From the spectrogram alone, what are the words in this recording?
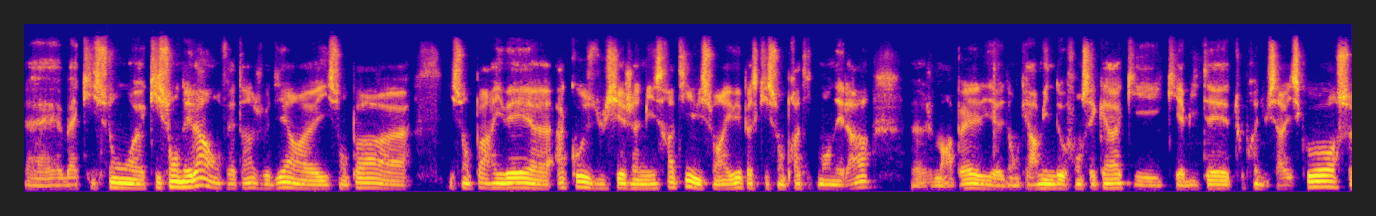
bah, qui sont qui sont nés là en fait. Hein, je veux dire, ils sont pas ils sont pas arrivés à cause du siège administratif. Ils sont arrivés parce qu'ils sont pratiquement nés là. je me rappelle, il y a donc Armindo Fonseca qui qui habitait tout près du service course,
